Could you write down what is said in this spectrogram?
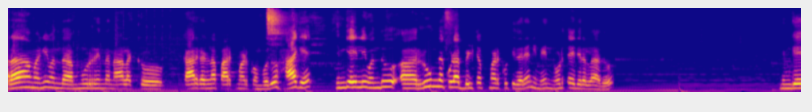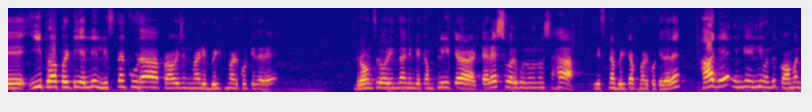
ಆರಾಮಾಗಿ ಒಂದು ಮೂರರಿಂದ ನಾಲ್ಕು ಕಾರ್ಗಳನ್ನ ಪಾರ್ಕ್ ಮಾಡ್ಕೊಬೋದು. ಹಾಗೆ ನಿಮಗೆ ಇಲ್ಲಿ ಒಂದು ರೂಮ್ನ ಕೂಡ ಬಿಲ್ಟಪ್ ಮಾಡಿಕೊಟ್ಟಿದ್ದಾರೆ. ನೀವೇನು ನೋಡ್ತಾ ಇದ್ದೀರಲ್ಲ ಅದು. ನಿಮಗೆ ಈ ಪ್ರಾಪರ್ಟಿಯಲ್ಲಿ ಲಿಫ್ಟ್ನ ಕೂಡ ಪ್ರಾವಿಷನ್ ಮಾಡಿ ಬಿಲ್ಟ್ ಮಾಡಿಕೊಟ್ಟಿದ್ದಾರೆ. ಗ್ರೌಂಡ್ ಫ್ಲೋರಿಂದ ನಿಮಗೆ ಕಂಪ್ಲೀಟ್ ಟೆರೆಸ್ವರೆಗೂ ಸಹ ಲಿಫ್ಟ್ನ ಬಿಲ್ಟಪ್ ಮಾಡಿಕೊಟ್ಟಿದ್ದಾರೆ. ಹಾಗೆ ನಿಮಗೆ ಇಲ್ಲಿ ಒಂದು ಕಾಮನ್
